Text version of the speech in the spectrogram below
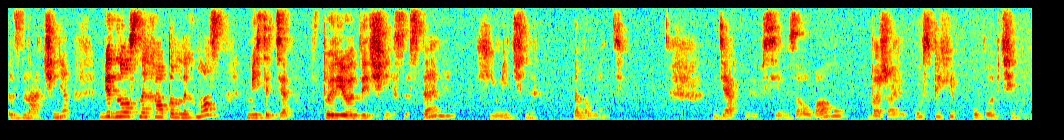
Значення відносних атомних мас містяться в періодичній системі хімічних елементів. Дякую всім за увагу. Бажаю успіхів у вивченні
